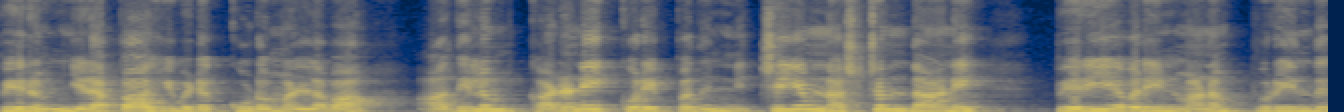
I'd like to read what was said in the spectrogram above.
பெரும் இழப்பாகிவிடக்கூடும் அல்லவா அதிலும் கடனை குறைப்பது நிச்சயம் நஷ்டம்தானே? பெரியவரின் மனம் புரிந்து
